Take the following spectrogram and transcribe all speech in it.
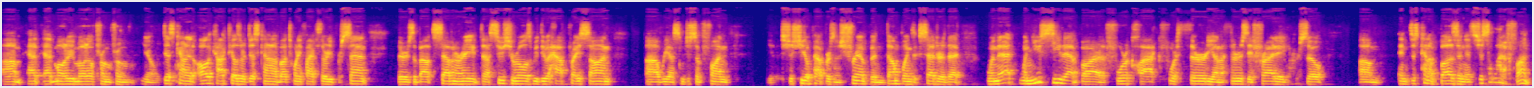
um, at, at Moto Moto from, from, you know, discounted, all the cocktails are discounted about 25, 30%. There's about seven or eight uh, sushi rolls we do a half price on. Uh, we have some, just some fun shishito peppers and shrimp and dumplings, et cetera, that when that, when you see that bar at four o'clock, 4.30 on a Thursday, Friday or so, um, and just kind of buzzing, it's just a lot of fun.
